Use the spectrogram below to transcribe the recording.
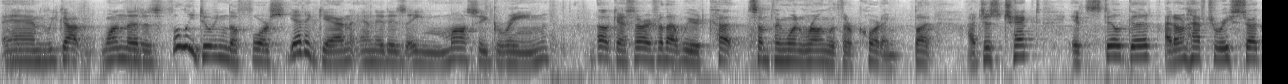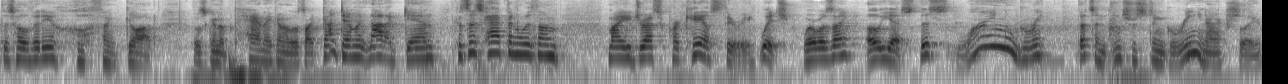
And we got one that is fully doing the force yet again, and it is a mossy green Okay, sorry for that weird cut. Something went wrong with the recording, but I just checked. It's still good. I don't have to restart this whole video. Oh, thank God. I was gonna panic and I was like, God damn it, not again. Because this happened with um my Jurassic Park Chaos Theory. Which, where was I? Oh yes, this lime green. That's an interesting green, actually.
